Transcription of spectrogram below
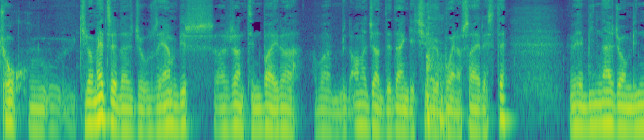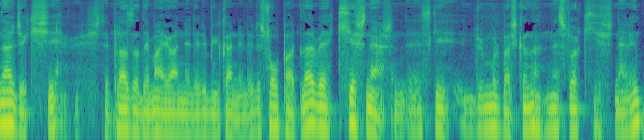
çok kilometrelerce uzayan bir Arjantin bayrağı ana caddeden geçiriyor Buenos Aires'te. Ve binlerce on binlerce kişi işte Plaza de Mayo anneleri, büyük anneleri, sol partiler ve Kirchner eski Cumhurbaşkanı Nestor Kirchner'in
